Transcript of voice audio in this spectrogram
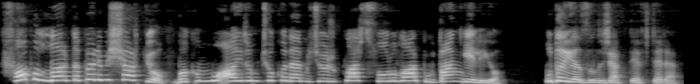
Fable'larda böyle bir şart yok. Bakın bu ayrım çok önemli çocuklar. Sorular buradan geliyor. Bu da yazılacak deftere.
